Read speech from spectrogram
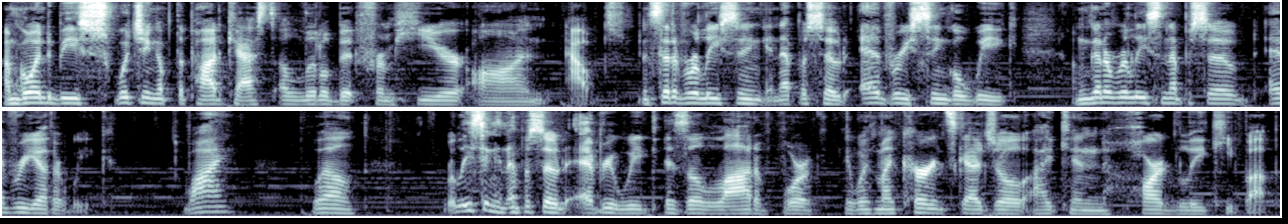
I'm going to be switching up the podcast a little bit from here on out. Instead of releasing an episode every single week, I'm going to release an episode every other week. Why? Well, Releasing an episode every week is a lot of work, and with my current schedule, I can hardly keep up.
